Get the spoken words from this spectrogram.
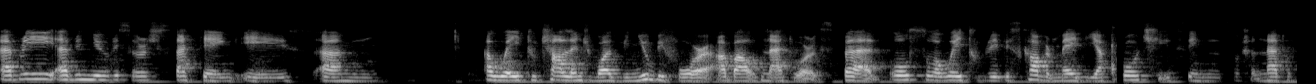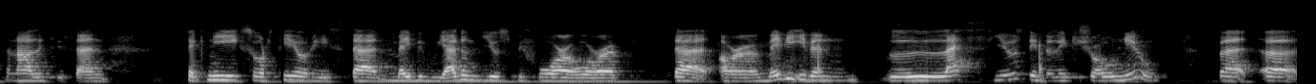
every every new research setting is um, a way to challenge what we knew before about networks, but also a way to rediscover maybe approaches in social network analysis and techniques or theories that maybe we hadn't used before or that are maybe even less used in the literature or new, but uh,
